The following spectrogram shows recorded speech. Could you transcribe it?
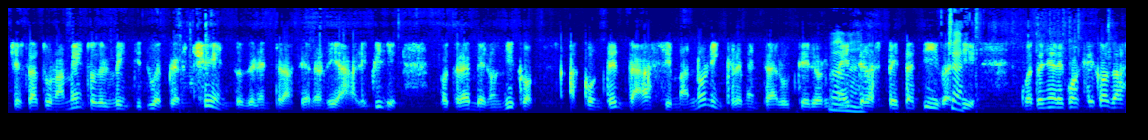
c'è stato un aumento del 22% delle entrate erariali, quindi potrebbe, non dico accontentarsi ma non incrementare ulteriormente Vabbè. l'aspettativa Certo. di guadagnare qualche cosa a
